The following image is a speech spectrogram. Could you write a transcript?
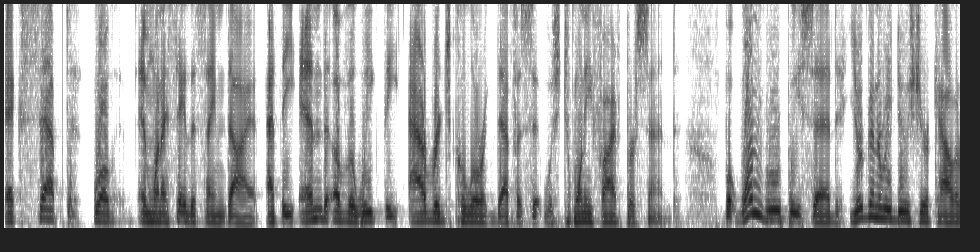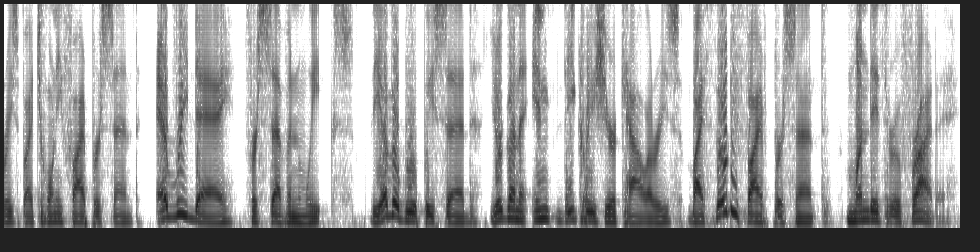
except well and when i say the same diet at the end of the week the average caloric deficit was 25% but one group we said you're going to reduce your calories by 25% every day for seven weeks. The other group we said you're going to in- decrease your calories by 35% monday through friday.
